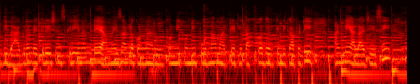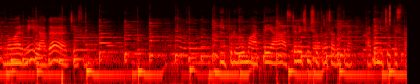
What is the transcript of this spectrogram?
ఇది బ్యాక్గ్రౌండ్ డెకరేషన్ స్క్రీన్ అంటే అమెజాన్లో కొన్నారు. కొన్ని కొన్ని పూర్ణ మార్కెట్లో తక్కువ దొరికింది కాబట్టి అన్నీ అలా చేసి అమ్మవారిని ఇలాగా చేసాం ఇప్పుడు మా అత్తయ్య అష్టలక్ష్మి సూత్రం చదువుతున్నారు. పదండి చూపిస్తా.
